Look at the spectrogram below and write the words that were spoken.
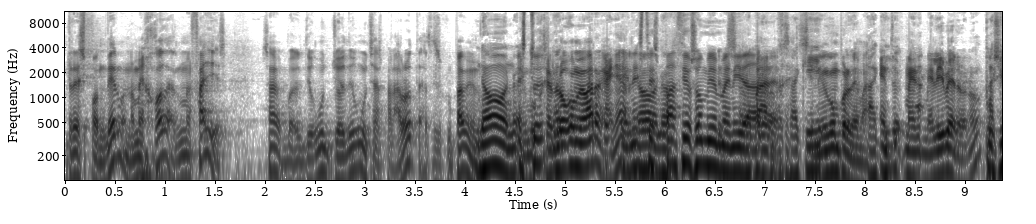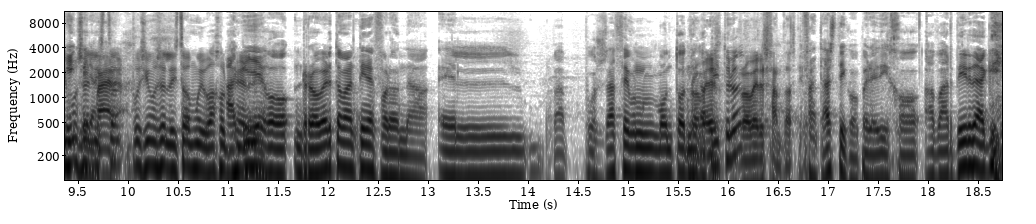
responder, no me jodas, no me falles. ¿Sabes? Pues digo- yo digo muchas palabrotas, disculpadme. No, no, Mi esto- mujer no. luego me va a regañar. En No, este no. espacio son bienvenidas. Vale, pues aquí- sin ningún problema. aquí- Entonces, me, me libero, ¿no? pusimos, el listón, pusimos el listón muy bajo el Aquí día. llegó Roberto Martínez Foronda, el, pues hace un montón de Robert, capítulos. Robert es fantástico. Fantástico, pero dijo, a partir de aquí...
